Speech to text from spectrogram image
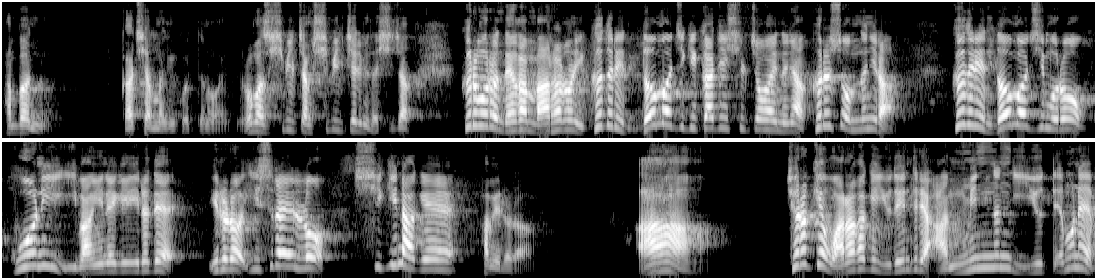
한번 같이 한번 읽고 떠나와요. 로마서 11장 11절입니다. 시작. 그러므로 내가 말하노니 그들이 넘어지기까지 실족하였느냐? 그럴 수 없느니라. 그들이 넘어짐으로 구원이 이방인에게 이르되 이르러 이스라엘로 시기나게 함이로라. 아, 저렇게 완악하게 유대인들이 안 믿는 이유 때문에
